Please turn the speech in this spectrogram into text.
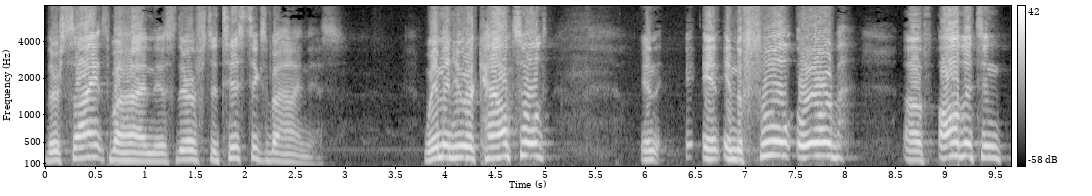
There's science behind this, there are statistics behind this. Women who are counseled in, in, in the full orb of all that's in,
